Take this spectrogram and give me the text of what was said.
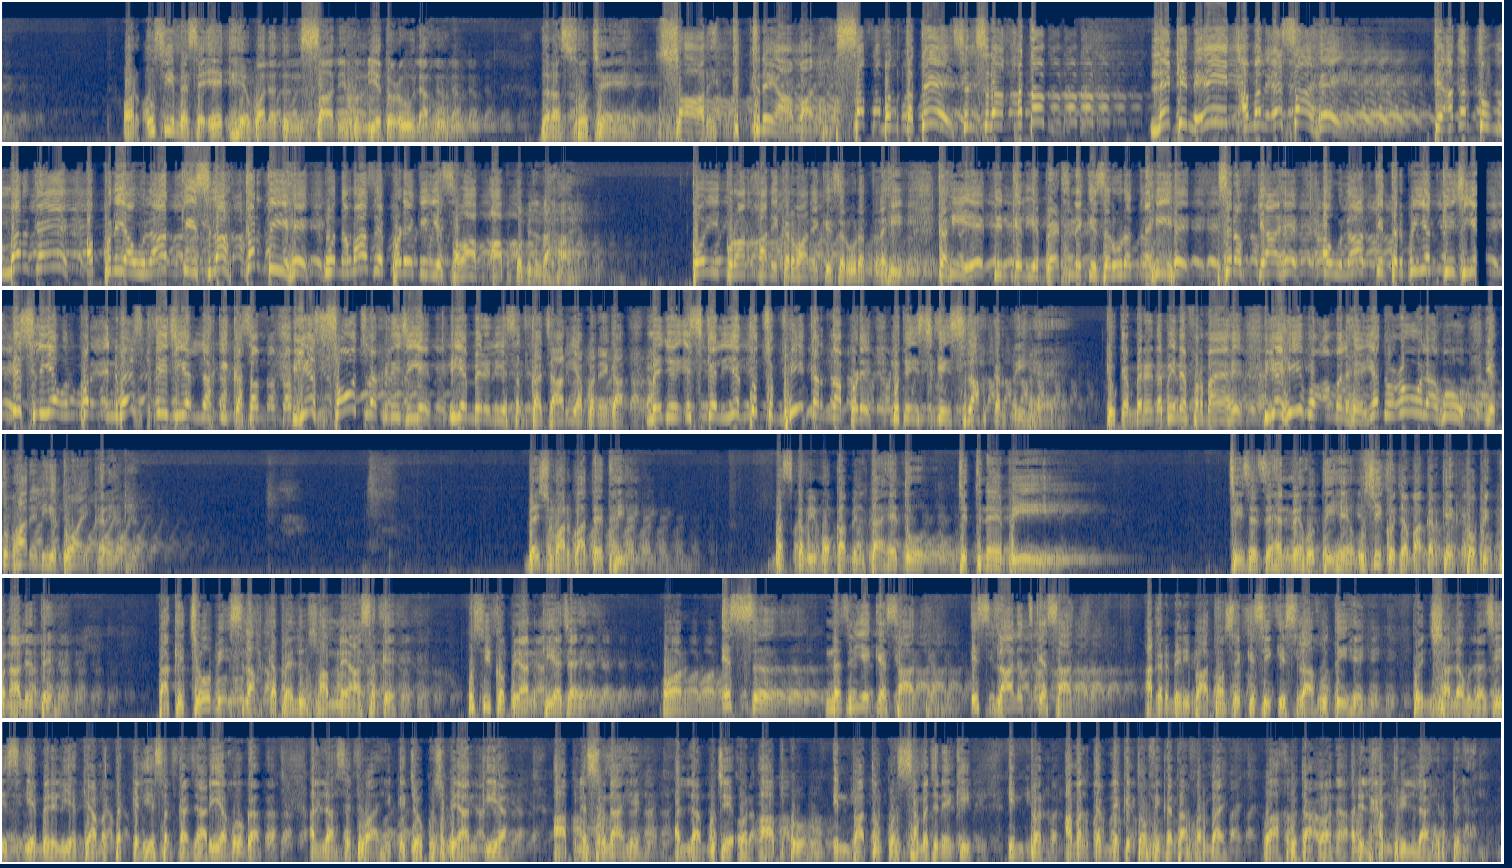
اور اسی میں سے ایک ہے، ولد صالح یدعو له۔ ذرا سوچیں۔ سارے کتنے اعمال ہیں۔ سب منقطع سلسلہ ختم۔ لیکن ایک عمل ایسا ہے کہ اگر تم مر گئے، اپنی اولاد کی اصلاح کر دی ہے، وہ نمازیں پڑھے گی، یہ ثواب آپ کو مل رہا ہے۔ کوئی قرآن خانی کروانے کی ضرورت نہیں۔ کہیں ایک دن کے لیے بیٹھنے کی ضرورت نہیں ہے۔ صرف کیا ہے؟ اولاد کی تربیت کیجیے۔ اس لیے ان پر انویسٹ کیجیے اللہ کی قسم۔ یہ سوچ رکھ لیجیے۔ یہ میرے لیے صدقہ جاریہ بنے گا۔ مجھے اس کے لیے کچھ بھی کرنا پڑے۔ مجھے اس کی اصلاح کرنی ہے۔ کیونکہ میرے نبی نے فرمایا ہے، یہی وہ عمل ہے۔ یدعو لہو۔ یہ تمہارے لیے دعائیں کریں گے۔ بے شمار باتیں تھی بس کبھی موقع ملتا ہے تو جتنے بھی چیزیں ذہن میں ہوتی ہیں، اسی کو جمع کر کے ایک ٹاپک بنا لیتے ہیں۔ تاکہ جو بھی اصلاح کا پہلو سامنے آ سکے، اسی کو بیان کیا جائے۔ اور اس نظریے کے ساتھ، اس لالچ کے ساتھ اگر میری باتوں سے کسی کی اصلاح ہوتی ہے، تو انشاءاللہ العزیز یہ میرے لیے قیامت تک کے لیے صدقہ جاریہ ہوگا۔ اللہ سے دعا ہے کہ جو کچھ بیان کیا آپ نے سنا ہے، اللہ مجھے اور آپ کو ان باتوں کو سمجھنے کی، ان پر عمل کرنے کی توفیق عطا فرمائے۔ وآخر دعوانا الحمدللہ رب العالمين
